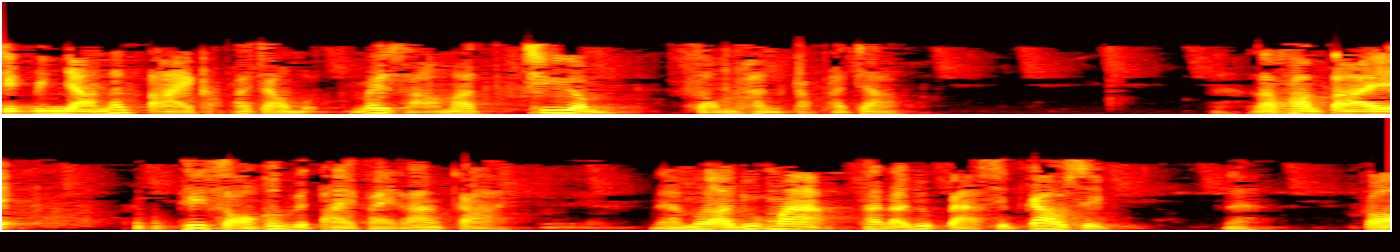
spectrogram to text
จิตวิญญาณนั้นตายกับพระเจ้าหมด ไม่สามารถเชื่อมสัมพันธ์กับพระเจ้า แล้วความตายที่สองก็คือตายไฟร่างกายนะเมื่ออายุมากท่านอายุแปดสิบเก้าสิบนะ ก็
